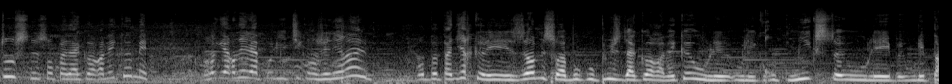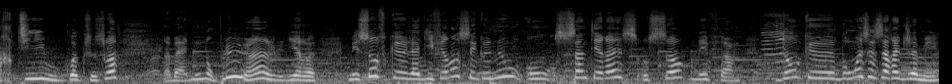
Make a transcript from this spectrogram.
tous ne sont pas d'accord avec eux, mais regardez la politique en général. On ne peut pas dire que les hommes soient beaucoup plus d'accord avec eux, ou les, groupes mixtes, ou les, les partis, ou quoi que ce soit. Ah ben, nous non plus, hein, je veux dire. Mais sauf que la différence, c'est que nous, on s'intéresse au sort des femmes. Donc, euh, pour moi, ça s'arrête jamais.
